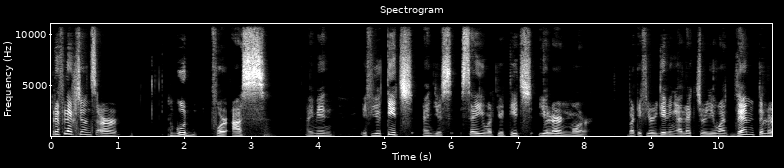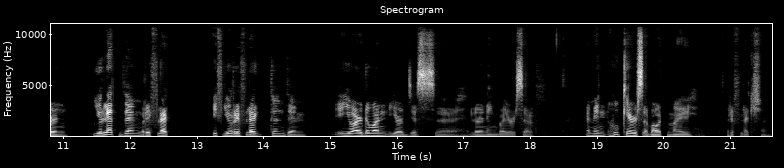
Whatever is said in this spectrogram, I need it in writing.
Reflections are good for us. I mean, if you teach and you say what you teach, you learn more. But if you're giving a lecture, you want them to learn, you let them reflect. If you reflect on them, you are the one you're just uh, learning by yourself. I mean, who cares about my reflection?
